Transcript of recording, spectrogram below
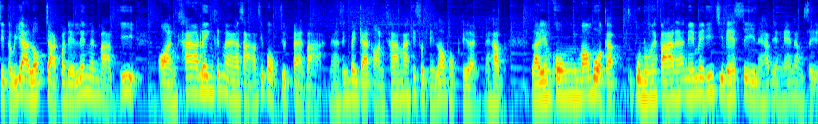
จิตวิทยาลบจากประเด็นเรื่องเงินบาทที่อ่อนค่าเร่งขึ้นมา 36.8 บาทนะซึ่งเป็นการอ่อนค่ามากที่สุดในรอบ 6 เดือนนะครับเรายังคงมองบวกกับกลุ่มโรงไฟฟ้านะเน้นไปที่ GPSC นะครับยังแนะนำซื้อ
